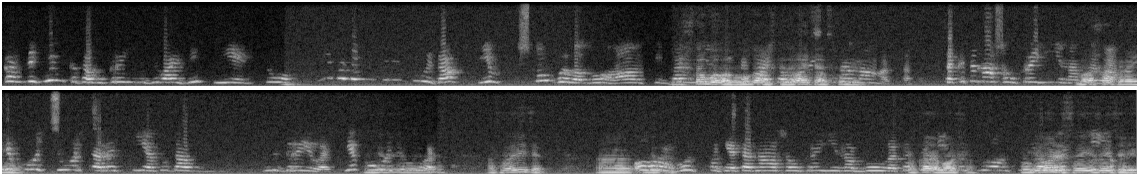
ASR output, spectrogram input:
каждый день, когда в Украине убивают детей, все, им это не интересует, да? Им что было в Луганске, Да что было в Луганске? Давайте обсудим. наша. Так это наша Украина Ваша была. Украина. Какого черта Россия туда Внедрилась, черта? да? А смотрите, э, О, да, Господи, это наша Украина была. Это Какая ваша? Убивали своих жителей.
